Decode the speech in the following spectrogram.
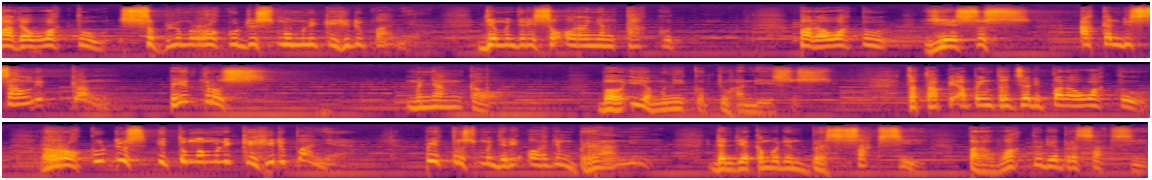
pada waktu sebelum Roh Kudus memenuhi kehidupannya, dia menjadi seorang yang takut. Pada waktu Yesus akan disalibkan, Petrus menyangkal bahwa ia mengikut Tuhan Yesus. Tetapi apa yang terjadi pada waktu Roh Kudus itu memenuhi kehidupannya, Petrus menjadi orang yang berani dan dia kemudian bersaksi. Pada waktu dia bersaksi,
